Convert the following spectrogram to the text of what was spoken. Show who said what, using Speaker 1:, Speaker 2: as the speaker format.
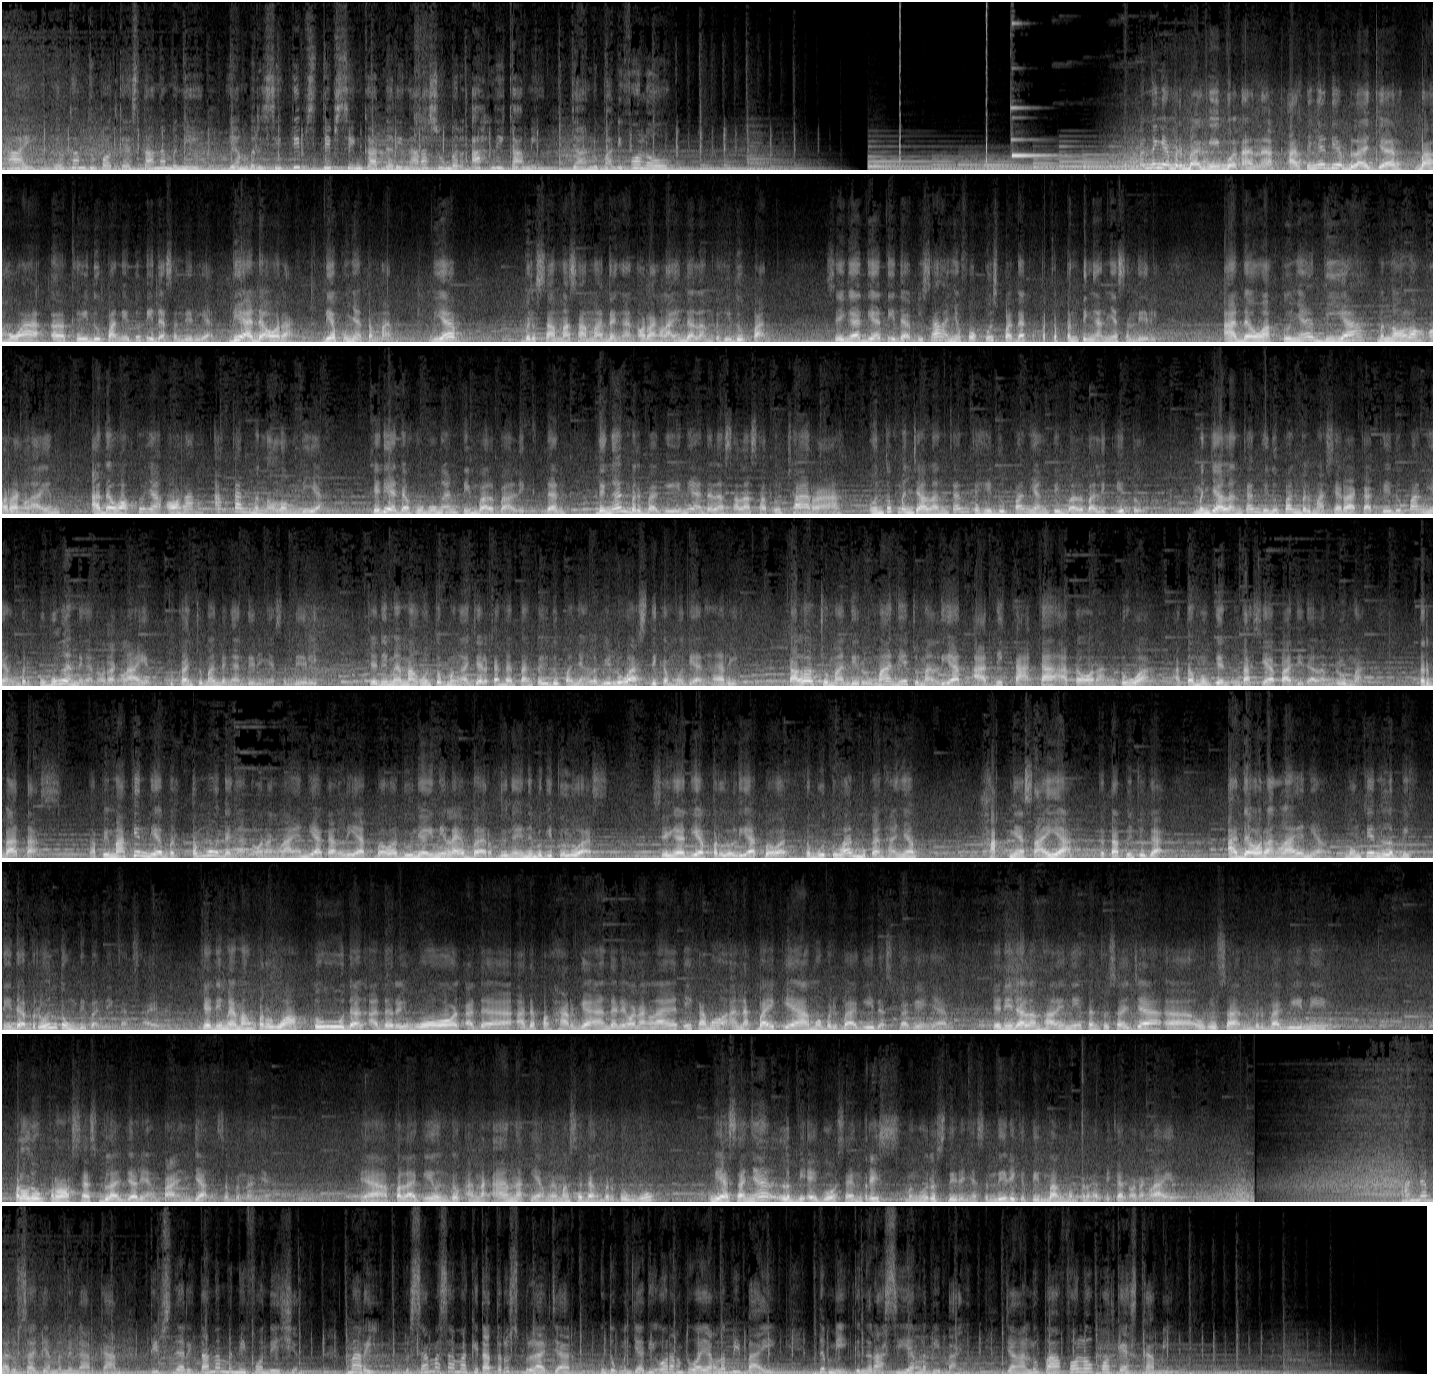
Speaker 1: Hai, welcome to podcast Tanam Benih yang berisi tips-tips singkat dari narasumber ahli kami. Jangan lupa di follow.
Speaker 2: Pentingnya berbagi buat anak, artinya dia belajar bahwa uh, kehidupan itu tidak sendirian. Dia ada orang, dia punya teman, dia bersama-sama dengan orang lain dalam kehidupan. Sehingga dia tidak bisa hanya fokus pada kepentingannya sendiri. Ada waktunya dia menolong orang lain ada waktunya orang akan menolong dia. Jadi ada hubungan timbal balik dan dengan berbagi ini adalah salah satu cara untuk menjalankan kehidupan yang timbal balik itu. Menjalankan kehidupan bermasyarakat, kehidupan yang berhubungan dengan orang lain, bukan cuma dengan dirinya sendiri. Jadi memang untuk mengajarkan tentang kehidupan yang lebih luas di kemudian hari. Kalau cuma di rumah, dia cuma lihat adik, kakak, atau orang tua, atau mungkin entah siapa di dalam rumah. Terbatas. Tapi makin dia bertemu dengan orang lain, dia akan lihat bahwa dunia ini lebar, dunia ini begitu luas. Sehingga dia perlu lihat bahwa kebutuhan bukan hanya haknya saya, tetapi juga ada orang lain yang mungkin lebih tidak beruntung dibandingkan saya. Jadi memang perlu waktu dan ada reward, ada ada penghargaan dari orang lain. Ih kamu anak baik ya, mau berbagi dan sebagainya. Jadi dalam hal ini tentu saja uh, urusan berbagi ini perlu proses belajar yang panjang sebenarnya. Ya, apalagi untuk anak-anak yang memang sedang bertumbuh, biasanya lebih egosentris mengurus dirinya sendiri ketimbang memperhatikan orang lain.
Speaker 1: Anda baru saja mendengarkan tips dari Tanam Benih Foundation. Mari bersama-sama kita terus belajar untuk menjadi orang tua yang lebih baik demi generasi yang lebih baik. Jangan lupa follow podcast kami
